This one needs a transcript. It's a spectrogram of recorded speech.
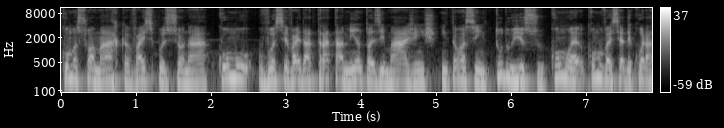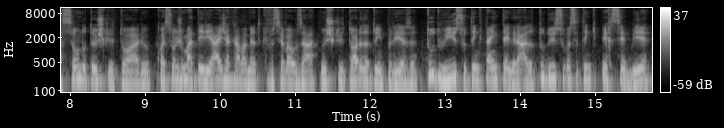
como a sua marca vai se posicionar, como você vai dar tratamento às imagens. Então, assim, tudo isso, como é, como vai ser a decoração do teu escritório, quais são os materiais de acabamento que você vai usar no escritório da tua empresa, tudo isso tem que estar integrado, tudo isso você tem que perceber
